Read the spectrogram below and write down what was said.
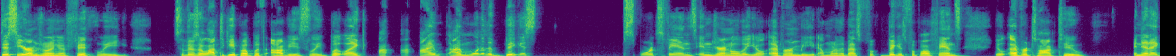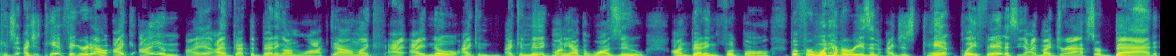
This year I'm joining a fifth league. So there's a lot to keep up with, obviously. But like I, I I'm one of the biggest sports fans in general that you'll ever meet. I'm one of the best, biggest football fans you'll ever talk to. And yet I can just, I just can't figure it out. I I am I I've got the betting on lockdown. Like I I know I can I can make money out the wazoo on betting football, but for whatever reason I just can't play fantasy. I, my drafts are bad.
